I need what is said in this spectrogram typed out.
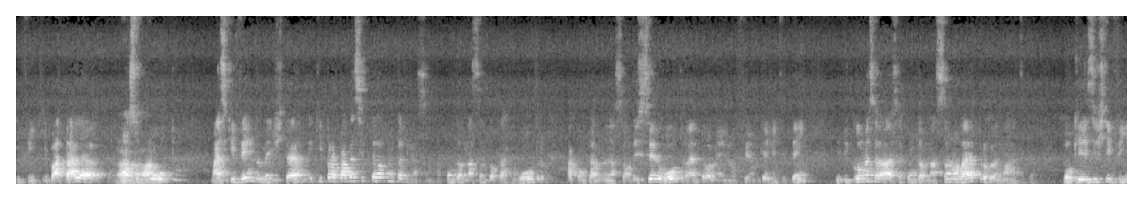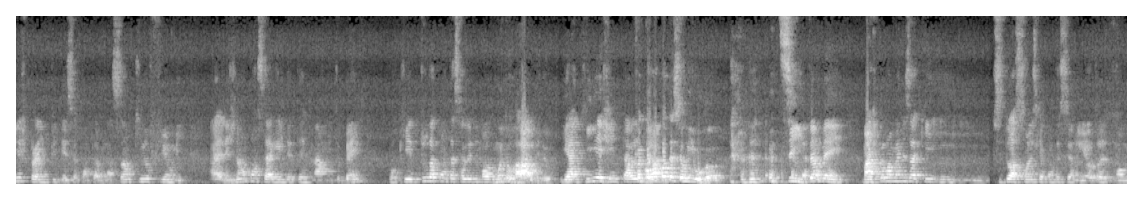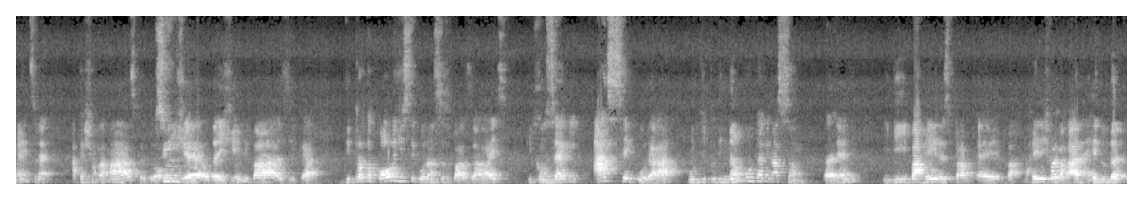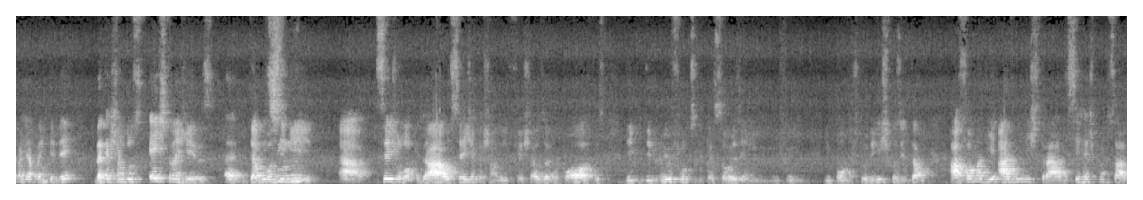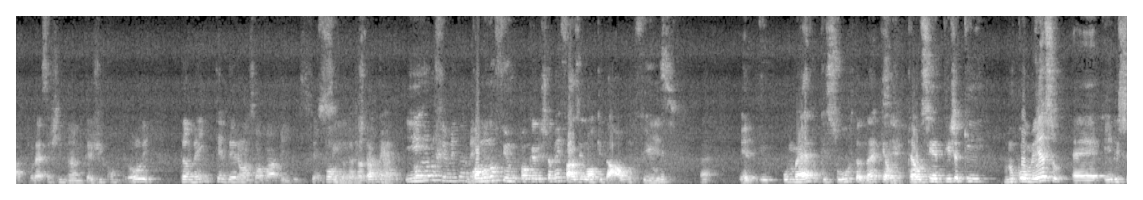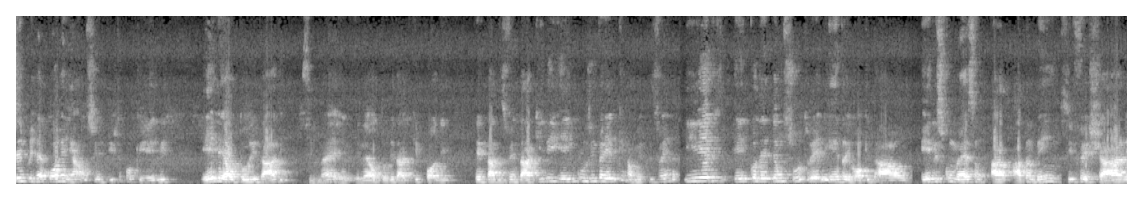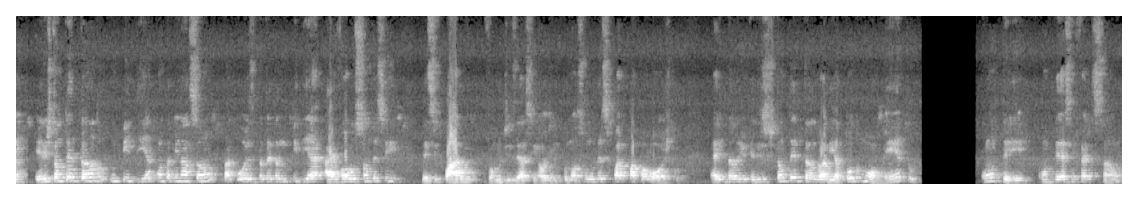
enfim, que batalha o nosso corpo, mas que vem do meio externo e que propaga-se pela contaminação. A contaminação de tocar no outro, a contaminação de ser o outro, né, pelo menos no filme que a gente tem, e de como essa, essa contaminação ela é problemática. Porque existem vias para impedir essa contaminação que no filme eles não conseguem determinar muito bem, porque tudo acontece ali de modo muito rápido. rápido. E aqui a gente está ligando... Foi como aconteceu em Wuhan. Sim, também. Mas pelo menos aqui em, em, situações que aconteceram em outros momentos, né? A questão da máscara, do álcool gel, da higiene básica, de protocolos de segurança basais que Sim. conseguem assegurar um tipo de não contaminação, é. entende? E de barreiras para é, barreiras para barrar, né? redundante, mas já para entender, da questão dos estrangeiros. É. Então conseguir, ah, seja o lockdown, seja a questão de fechar os aeroportos, de diminuir o fluxo de pessoas em, enfim, em pontos turísticos. Então, a forma de administrar, de ser responsável por essas dinâmicas de controle também tenderam a salvar vidas. Isso é importante. Sim, exatamente. E, como no filme também. Como né? no filme, porque eles também fazem lockdown no filme. Né? Ele, o médico que surta, né, que é, o, que é o cientista que, no começo, é, eles sempre recorrem ao cientista porque ele, ele é a autoridade, Sim. né, ele, ele é a autoridade que pode tentar desvendar aquilo e inclusive é ele que realmente desvenda. E ele, ele quando ele tem um surto, ele entra em lockdown, eles começam a, a também se fecharem, eles estão tentando impedir a contaminação da coisa, estão tentando impedir a, a, evolução desse, desse quadro, vamos dizer assim, olhando para o nosso mundo, desse quadro patológico. É, então eles estão tentando ali a todo momento conter, conter essa infecção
